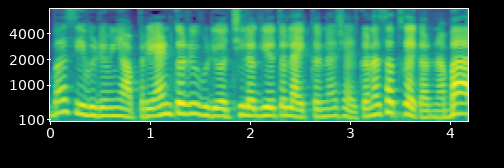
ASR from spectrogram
बस ये वीडियो मैं यहाँ पर एंड कर रही हूँ। वीडियो अच्छी लगी है तो लाइक करना शेयर करना सब्सक्राइब करना। बाय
